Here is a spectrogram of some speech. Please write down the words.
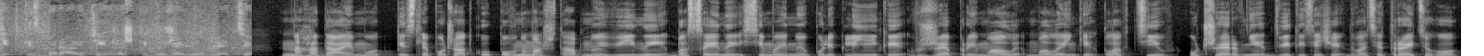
Дітки збирають іграшки, дуже люблять. Нагадаємо, після початку повномасштабної війни басейни сімейної поліклініки вже приймали маленьких плавців у червні 2023-го.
